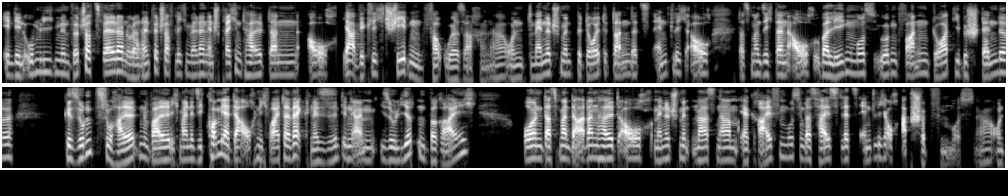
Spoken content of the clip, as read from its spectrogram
in den umliegenden Wirtschaftswäldern oder landwirtschaftlichen Wäldern entsprechend halt dann auch ja wirklich Schäden verursachen. Ne? Und Management bedeutet dann letztendlich auch, dass man sich dann auch überlegen muss, irgendwann dort die Bestände gesund zu halten, weil ich meine, sie kommen ja da auch nicht weiter weg. Ne? Sie sind in einem isolierten Bereich und dass man da dann halt auch Managementmaßnahmen ergreifen muss und das heißt letztendlich auch abschöpfen muss. Ne? Und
